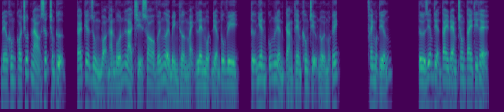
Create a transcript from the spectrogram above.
đều không có chút nào sức chống cự, cái kia dùng bọn hắn vốn là chỉ so với người bình thường mạnh lên một điểm tu vi, tự nhiên cũng liền càng thêm không chịu nổi một kích. Phanh một tiếng, từ diễm tiện tay đem trong tay thi thể,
